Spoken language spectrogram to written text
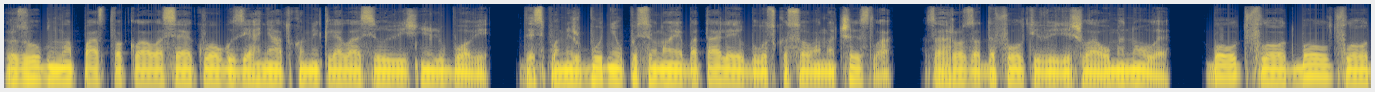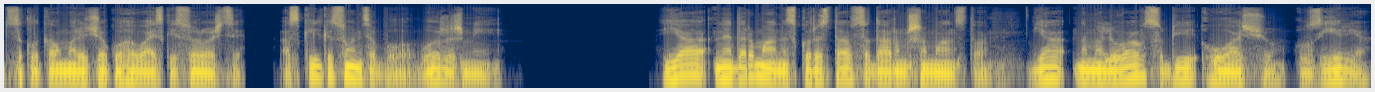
Розгублена паства клалася, як вовк з ягнятком і клялася у вічній любові. Десь поміж буднів посівної баталії було скасовано числа, загроза дефолтів відійшла у минуле. Болт флот, болт флот, закликав морячок у гавайській сорочці. А скільки сонця було, боже ж мій. Я недарма не скористався даром шаманства. Я намалював собі гуащу, узгір'я,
